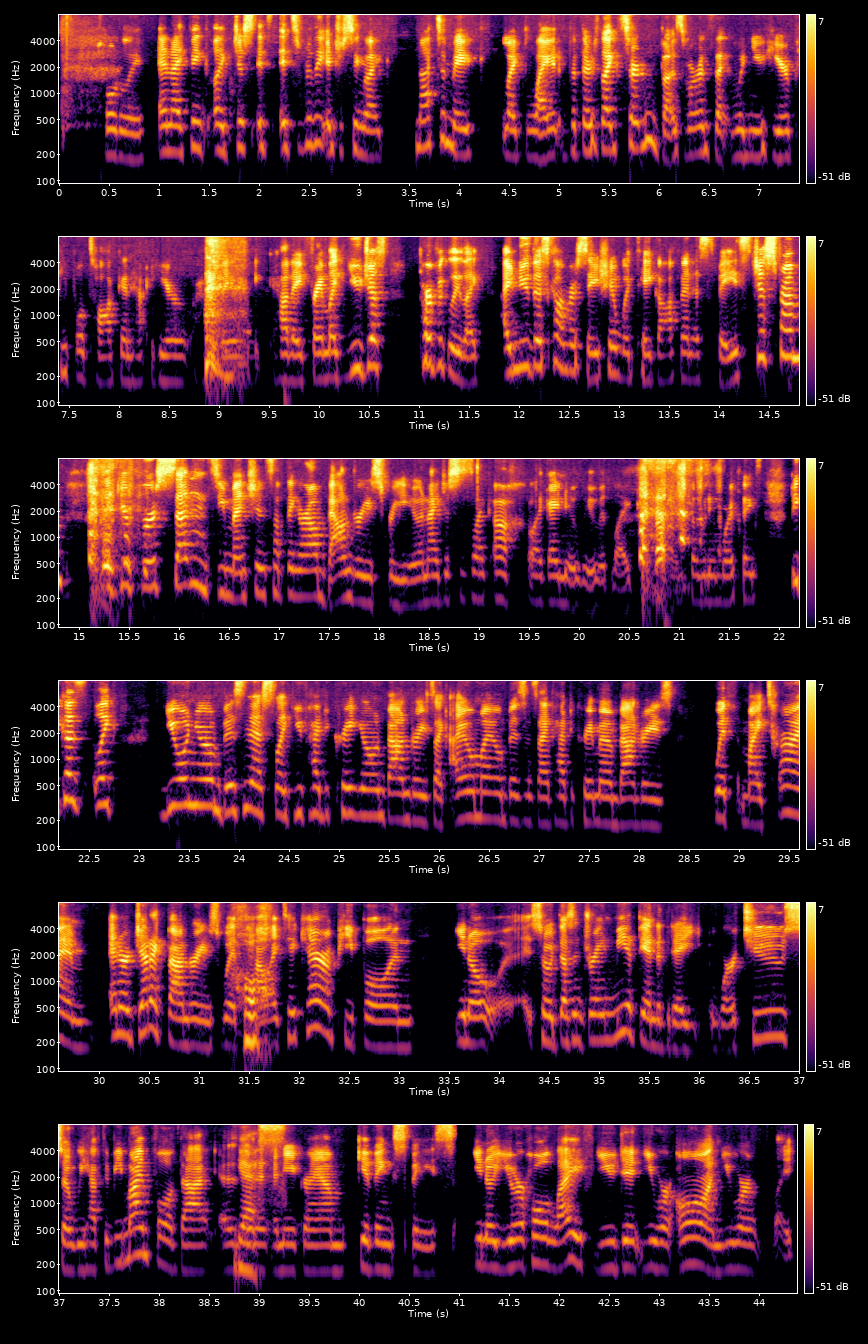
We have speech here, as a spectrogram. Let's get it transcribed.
Totally. And I think like just it's it's really interesting, like not to make like light, but there's like certain buzzwords that when you hear people talk and hear how they like how they frame, like you just perfectly like I knew this conversation would take off in a space just from like your first sentence. You mentioned something around boundaries for you, and I just was like, oh, like I knew we would like so many more things because like you own your own business, like you've had to create your own boundaries. Like I own my own business, I've had to create my own boundaries with my time, energetic boundaries with oh. how I take care of people and you know, so it doesn't drain me at the end of the day. We're twos, so we have to be mindful of that as yes. an Enneagram giving space. You know, your whole life you did you were on, you were like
